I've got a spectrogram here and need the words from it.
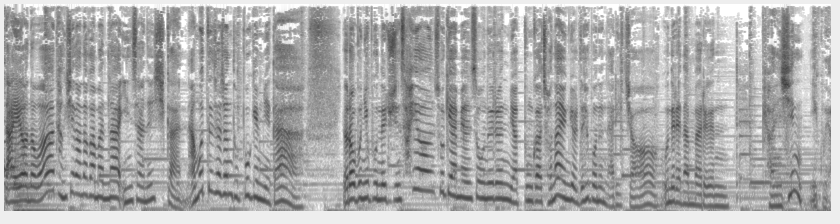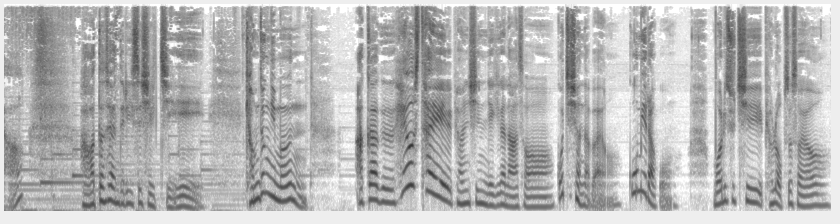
나의 언어와 당신 언어가 만나 인사하는 시간. 아무튼 사전 돋보기입니다. 여러분이 보내주신 사연 소개하면서 오늘은 몇 분과 전화 연결도 해보는 날이죠. 오늘의 낱말은 변신이고요. 아, 어떤 사연들이 있으실지. 겸등님은 아까 그 헤어스타일 변신 얘기가 나와서 꽂히셨나봐요. 꿈이라고. 머리숱이 별로 없어서요.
